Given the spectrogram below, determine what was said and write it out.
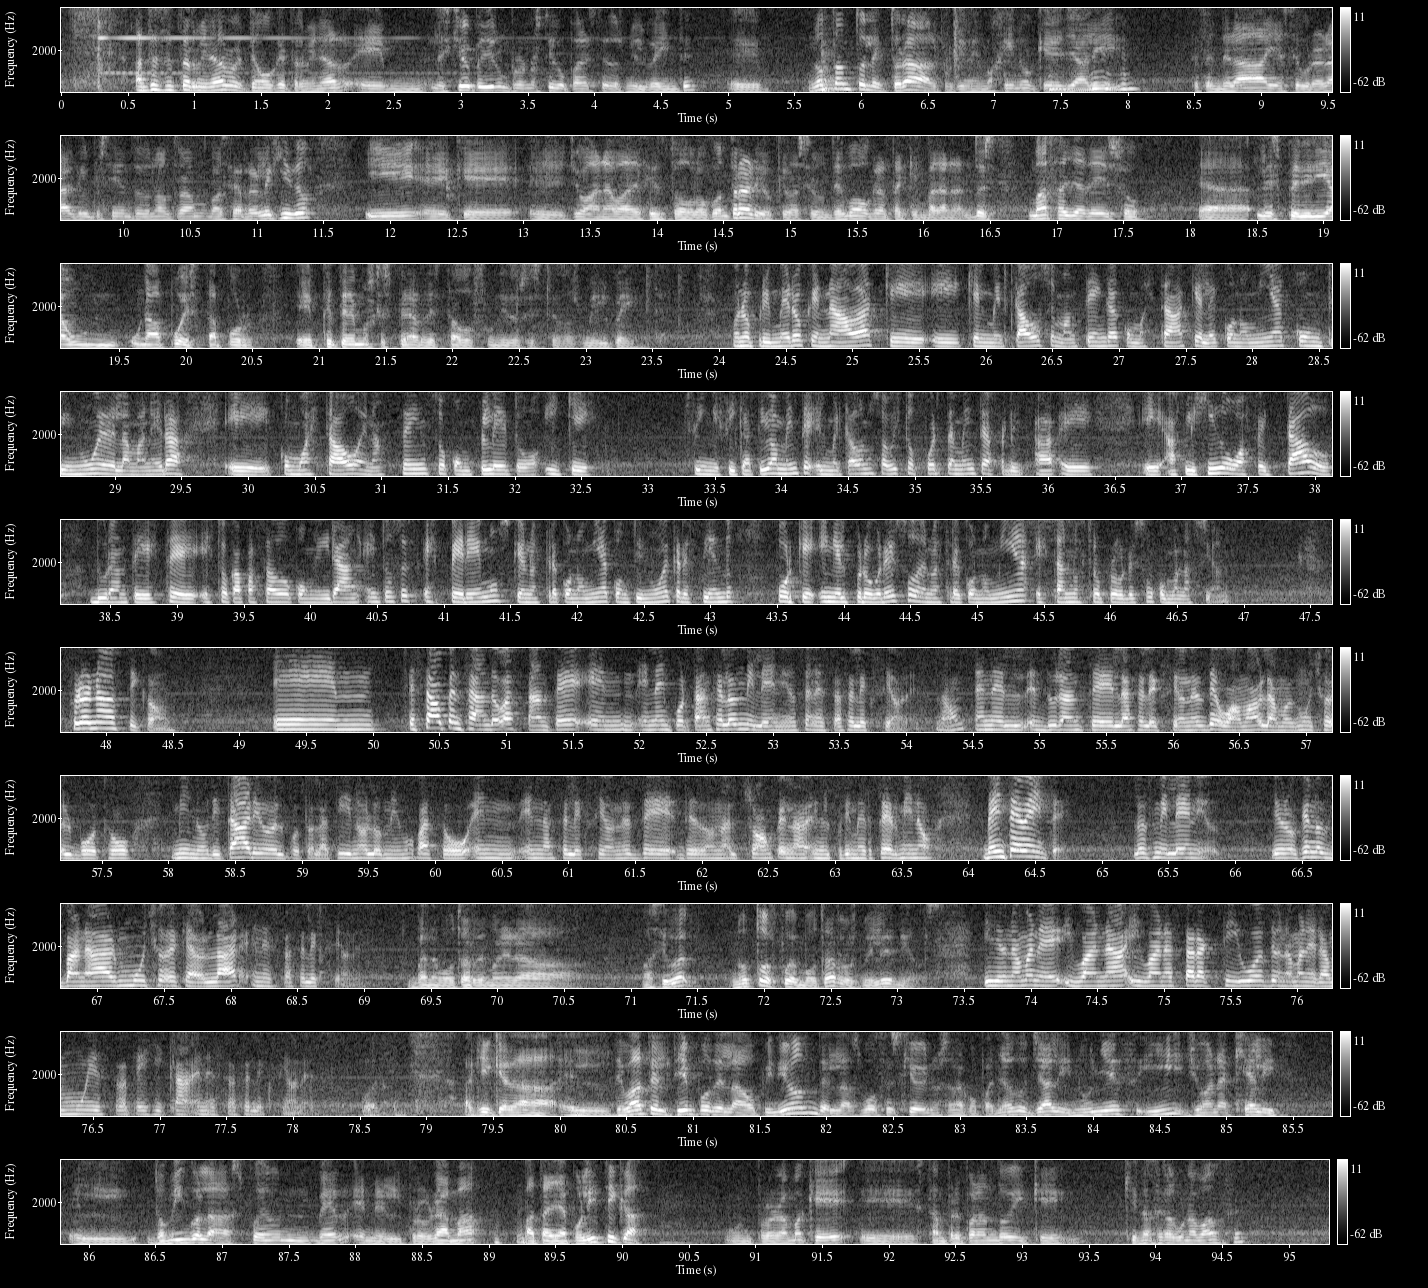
Antes de terminar, porque tengo que terminar, eh, les quiero pedir un pronóstico para este 2020. eh, no tanto electoral, porque me imagino que Yali defenderá y asegurará que el presidente Donald Trump va a ser reelegido y eh, que eh, Johanna va a decir todo lo contrario, que va a ser un demócrata quien va a ganar. Entonces, más allá de eso, eh, les pediría un- una apuesta por eh, qué tenemos que esperar de Estados Unidos este 2020. Bueno, primero que nada, que, eh, que el mercado se mantenga como está, que la economía continúe de la manera eh, como ha estado en ascenso completo y que significativamente el mercado no se ha visto fuertemente eh, afligido o afectado durante este, esto que ha pasado con Irán. Entonces esperemos que nuestra economía continúe creciendo porque en el progreso de nuestra economía está nuestro progreso como nación. Pronóstico. Eh, he estado pensando bastante en, en la importancia de los milenios en estas elecciones. ¿no? En el- en- durante las elecciones de Obama hablamos mucho del voto minoritario, del voto latino. Lo mismo pasó en, las elecciones de, de Donald Trump en, la- en el primer término. 2020, los milenios. Yo creo que nos van a dar mucho de qué hablar en estas elecciones. van a votar de manera masiva. No todos pueden votar, los millennials. Y, de una manera, y, van a, y van a estar activos de una manera muy estratégica en estas elecciones. Bueno, aquí queda el debate, el tiempo de la opinión de las voces que hoy nos han acompañado, Yali Núñez y Joana Kelly. El domingo las pueden ver en el programa Batalla Política, un programa que eh, están preparando y que quieren hacer algún avance.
